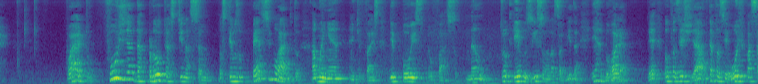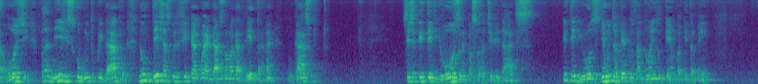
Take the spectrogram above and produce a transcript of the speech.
Quarto, fuja da procrastinação. Nós temos um péssimo hábito. Amanhã a gente faz, depois eu faço. Não, troquemos isso na nossa vida. É agora. É, vamos fazer já, vamos fazer hoje, faça hoje. Planeje isso com muito cuidado. Não deixe as coisas ficar guardadas numa gaveta, né? No caso, seja criterioso né, com as suas atividades. Criterioso, tem muito a ver com os ladrões do tempo aqui também.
